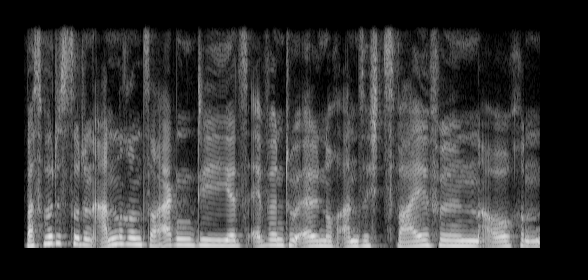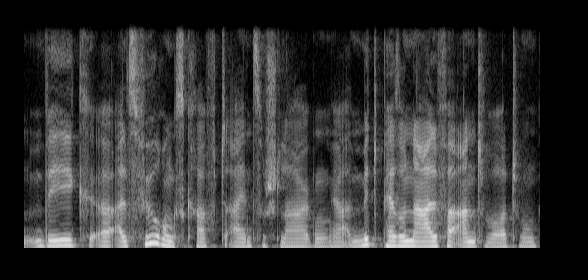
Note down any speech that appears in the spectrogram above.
Was würdest du den anderen sagen, die jetzt eventuell noch an sich zweifeln, auch einen Weg äh, als Führungskraft einzuschlagen, ja, mit Personalverantwortung?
